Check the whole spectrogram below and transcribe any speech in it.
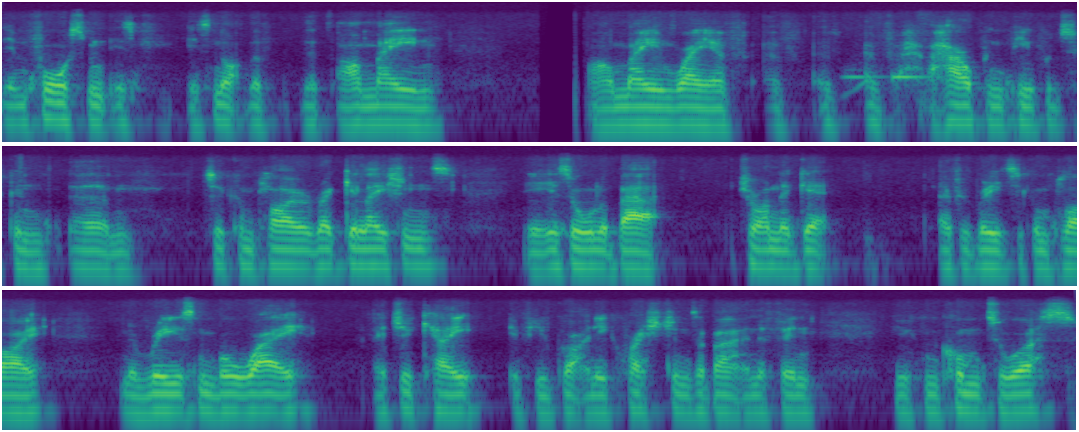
enforcement is is not the, the our main our main way of of, of, helping people to con, um, to comply with regulations. It is all about trying to get everybody to comply in a reasonable way. Educate. If you've got any questions about anything, you can come to us.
